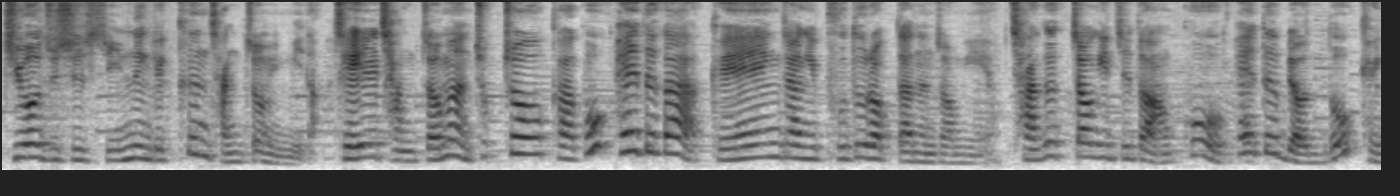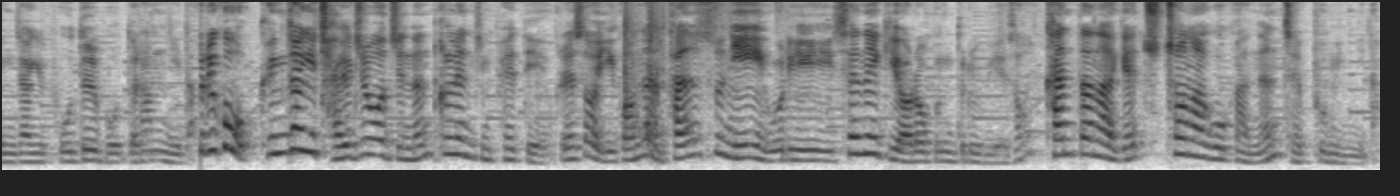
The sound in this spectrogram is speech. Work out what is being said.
지워주실 수 있는 게 큰 장점입니다. 제일 장점은 촉촉하고 패드가 굉장히 부드럽다는 점이에요. 자극적이지도 않고 패드 면도 굉장히 보들보들합니다. 그리고 굉장히 잘 지워지는 클렌징 패드예요. 그래서 이거는 단순히 우리 새내기 여러분들을 위해서 간단하게 추천하고 가는 제품입니다.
